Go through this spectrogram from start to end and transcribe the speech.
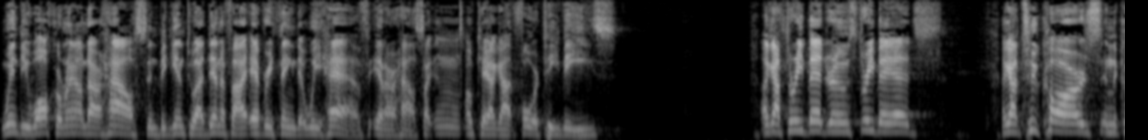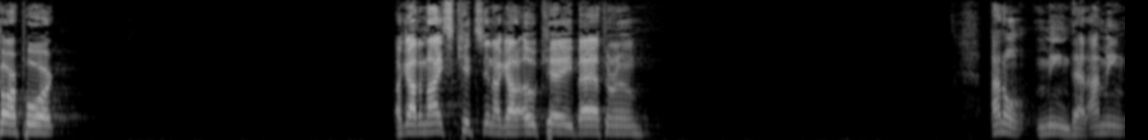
Wendy, walk around our house and begin to identify everything that we have in our house. Like, mm, okay, I got four TVs. I got three bedrooms, three beds. I got two cars in the carport. I got a nice kitchen. I got an okay bathroom. I don't mean that. I mean,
